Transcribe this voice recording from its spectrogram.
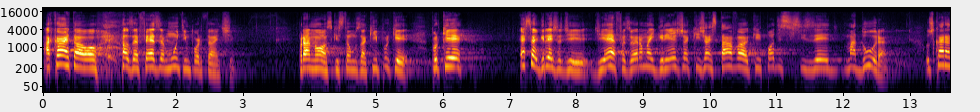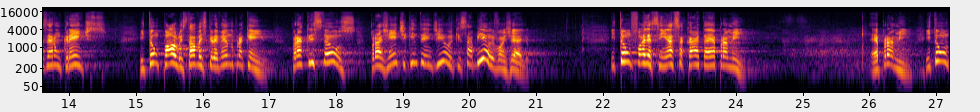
A carta aos Efésios é muito importante para nós que estamos aqui, por quê? Porque essa igreja de, de Éfeso era uma igreja que já estava, que pode se dizer, madura. Os caras eram crentes. Então Paulo estava escrevendo para quem? Para cristãos, para gente que entendia e que sabia o Evangelho. Então fale assim: essa carta é para mim. É para mim. Então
